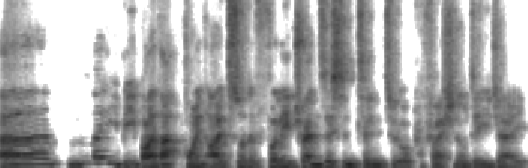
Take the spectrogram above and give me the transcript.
Um, maybe by that point, I'd sort of fully transitioned into a professional DJ.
